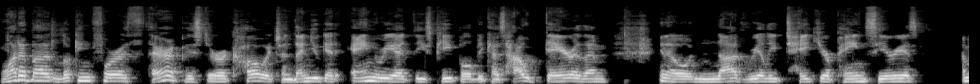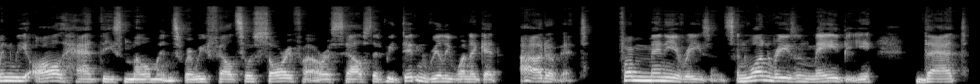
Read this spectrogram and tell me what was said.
what about looking for a therapist or a coach? And then you get angry at these people because how dare them, you know, not really take your pain serious. I mean, we all had these moments where we felt so sorry for ourselves that we didn't really want to get out of it for many reasons. And one reason may be that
